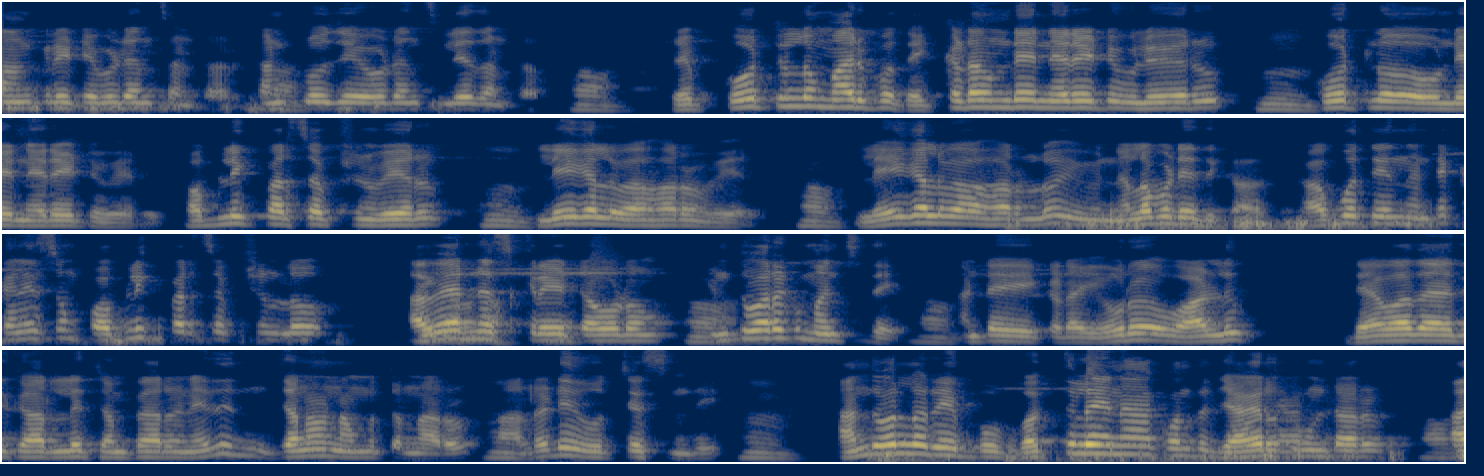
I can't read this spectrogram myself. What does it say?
కాంక్రీట్ ఎవిడెన్స్ అంటారు కన్క్లూజివ్ ఎవిడెన్స్ లేదంటారు. రేపు కోర్టుల్లో మారిపోతాయి. ఇక్కడ ఉండే నెరేటివ్ వేరు కోర్టులో ఉండే నెరేటివ్ వేరు. పబ్లిక్ పర్సెప్షన్ వేరు లీగల్ వ్యవహారం వేరు. లీగల్ వ్యవహారంలో ఇవి నిలబడేది కాదు కాకపోతే ఏంటంటే కనీసం పబ్లిక్ పర్సెప్షన్లో అవేర్నెస్ క్రియేట్ అవ్వడం. ఇంతవరకు మంచిదే. అంటే ఇక్కడ ఎవరో వాళ్ళు దేవాదాయ అధికారులే చంపారనేది జనం నమ్ముతున్నారు. ఆల్రెడీ వచ్చేసింది అందువల్ల రేపు భక్తులైనా కొంత జాగ్రత్తగా ఉంటారు. ఆ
